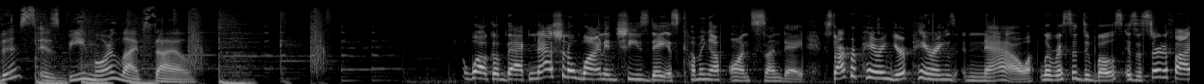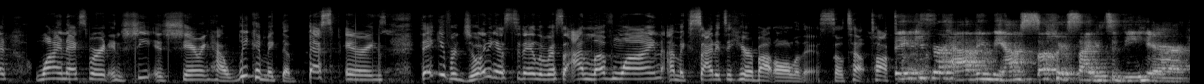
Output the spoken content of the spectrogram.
This is Bmore Lifestyle. Welcome back. National Wine and Cheese Day is coming up on Sunday. Start preparing your pairings now. Larissa Dubose is a certified wine expert, and she is sharing how we can make the best pairings. Thank you for joining us today, Larissa. I love wine. I'm excited to hear about all of this. So tell, talk. Thank us. you for having me. I'm so excited to be here.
